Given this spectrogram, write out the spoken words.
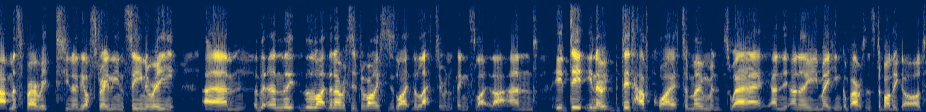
atmospherics, you know, the Australian scenery, um, and the, the like the narrative devices like the letter and things like that. And it did, you know, it did have quieter moments where, and I know you're making comparisons to Bodyguard,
